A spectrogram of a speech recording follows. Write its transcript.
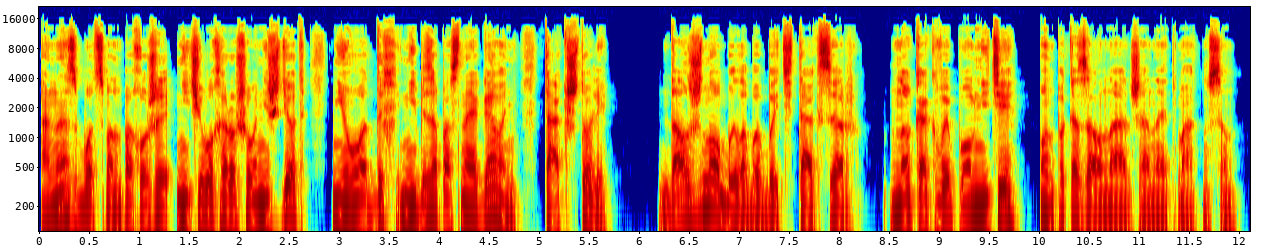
А нас, боцман, похоже, ничего хорошего не ждет. Ни отдых, ни безопасная гавань. Так, что ли?» «Должно было бы быть так, сэр. Но, как вы помните, — он показал на Джанет Магнусон, —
